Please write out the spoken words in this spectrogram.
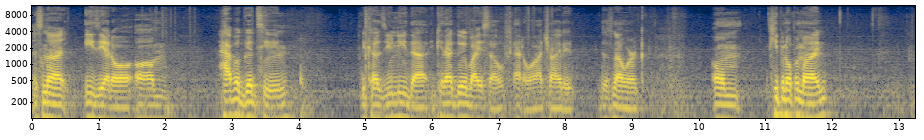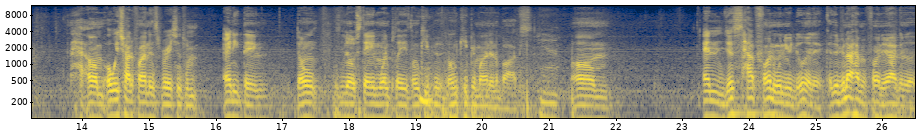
it's not easy at all. Um, have a good team because you need that. You cannot do it by yourself at all. I tried it, it does not work. Um, keep an open mind. Um, always try to find inspiration from anything. Don't you know stay in one place. Don't keep it. Don't keep your mind in a box Yeah. um, and just have fun when you're doing it. Because if you're not having fun, you're not gonna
